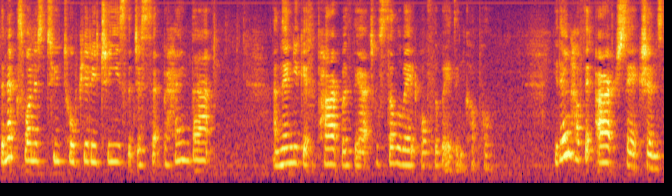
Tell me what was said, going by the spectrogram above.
The next one is two topiary trees that just sit behind that, and then you get the part with the actual silhouette of the wedding couple. You then have the arch sections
